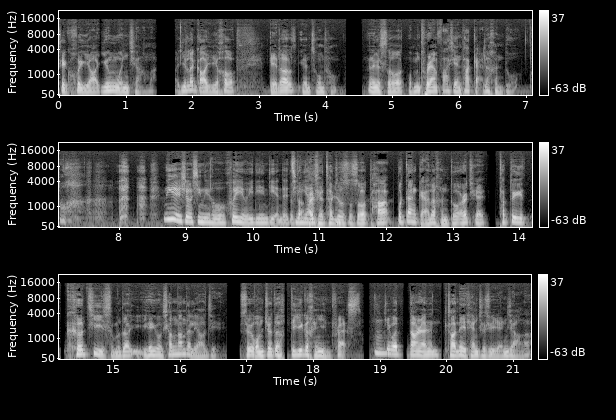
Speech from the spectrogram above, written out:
这个会要英文讲嘛。一了稿以后，给了严总统。那个时候，我们突然发现他改了很多。哇。那个时候心里头会有一点点的惊讶，而且他就是说，他不但改了很多，而且他对科技什么的也有相当的了解，所以我们觉得第一个很 impress。结果当然他那天就去演讲了，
